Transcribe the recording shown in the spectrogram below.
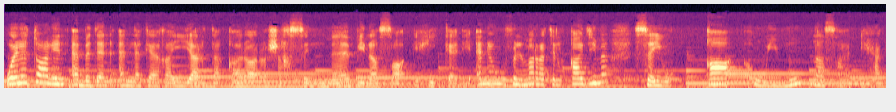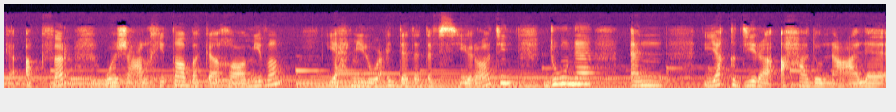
ولا تعلن ابدا أنك غيرت قرار شخص ما بنصائحك لأنه في المرة القادمة سيقاوم نصائحك أكثر. واجعل خطابك غامضا. يحمل عدة تفسيرات دون أن يقدر أحد على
